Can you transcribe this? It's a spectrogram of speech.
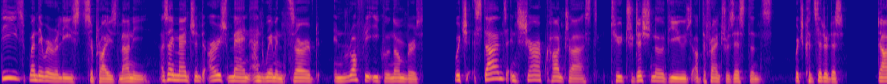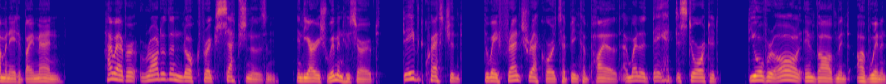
These, when they were released, surprised many. As I mentioned, Irish men and women served in roughly equal numbers, which stands in sharp contrast to traditional views of the French resistance, which considered it dominated by men. However, rather than look for exceptionalism in the Irish women who served, David questioned the way French records had been compiled and whether they had distorted the overall involvement of women.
